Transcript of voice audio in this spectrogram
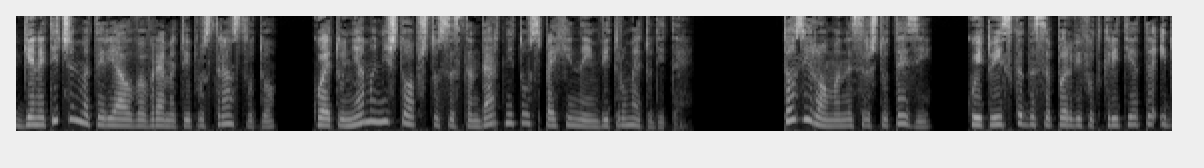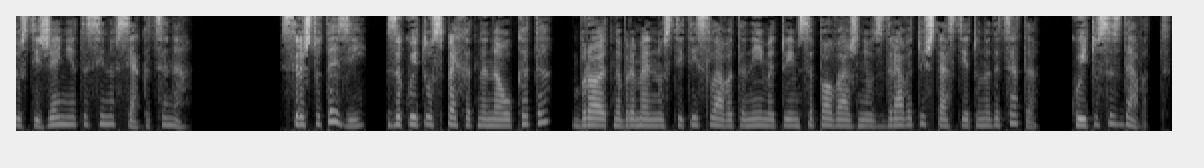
генетичен материал във времето и пространството, което няма нищо общо с стандартните успехи на инвитро методите. Този роман е срещу тези, които искат да са първи в откритията и достиженията си на всяка цена. Срещу тези, за които успехът на науката, броят на бременностите и славата на името им са по-важни от здравето и щастието на децата, които създават.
